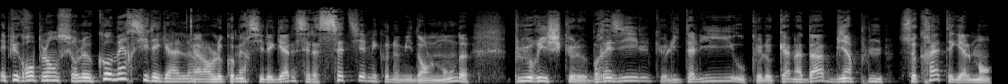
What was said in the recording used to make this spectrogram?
Et puis gros plan sur le commerce illégal. Alors le commerce illégal, c'est la septième économie dans le monde, plus riche que le Brésil, que l'Italie ou que le Canada, bien plus secrète également.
